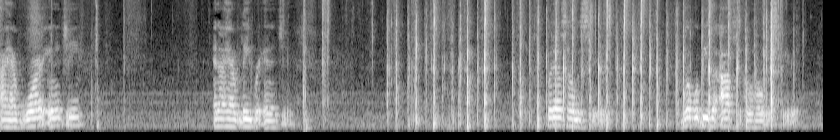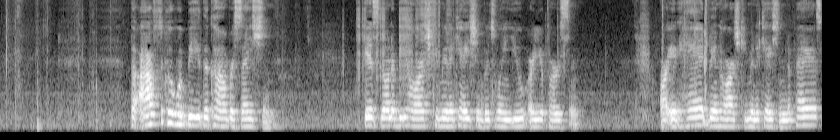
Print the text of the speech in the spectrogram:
I have water energy, and I have Libra energy. What else, Holy Spirit? What will be the obstacle, Holy Spirit? The obstacle would be the conversation. It's going to be harsh communication between you or your person. Or it had been harsh communication in the past,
